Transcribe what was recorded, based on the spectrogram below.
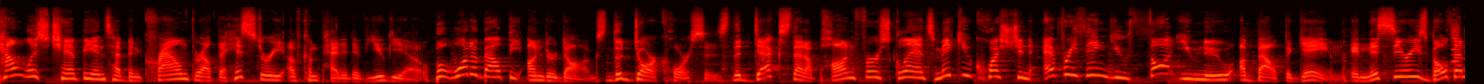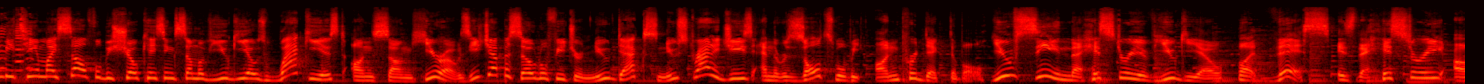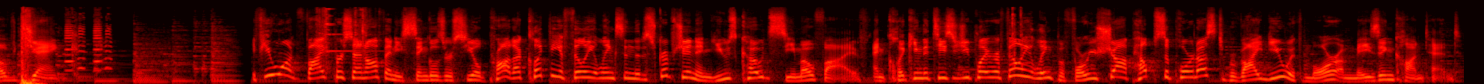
countless champions have been crowned throughout the history of competitive Yu-Gi-Oh! But what about the underdogs, the dark horses, the decks that upon first glance make you question everything you thought you knew about the game? In this series, both MBT and myself will be showcasing some of Yu-Gi-Oh's wackiest unsung heroes. Each episode will feature new decks, new strategies, and the results will be unpredictable. You've seen the history of Yu-Gi-Oh! but this is the history of Jank. If you want 5% off any singles or sealed product, click the affiliate links in the description and use code CIMO5. And clicking the TCG Player affiliate link before you shop helps support us to provide you with more amazing content.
